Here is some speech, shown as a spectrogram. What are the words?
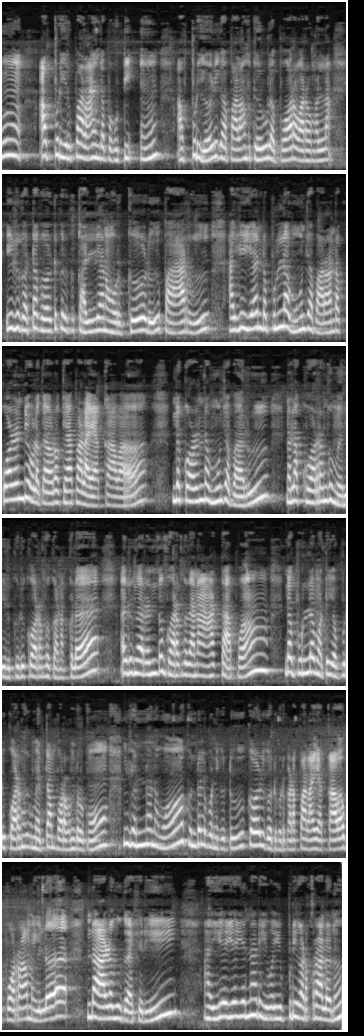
ம் அப்படி இருப்பாளாம் இந்த குட்டி? ம் அப்படி ஏழி காப்பாலாம் தெருவில் போகிற வரவங்கெல்லாம் இது கட்ட கேட்டுக்கு கல்யாணம் ஒரு கேடு பாரு. ஐயா இந்த புள்ள மூஞ்ச பாரு. அந்த குழந்தை இவ்வளோ எவ்வளோ கேட்பாளா அக்காவா? இந்த குழந்தை மூஞ்ச பாரு. நல்லா குரங்கு மாரி இருக்குது குரங்கு கணக்கில். அதுங்க ரெண்டும் குரங்கு தானே ஆட்டாப்போம் இந்த புள்ள மட்டும் எப்படி குரங்கு மாரி தான் பிறந்துருக்கும் இங்கே என்னென்னமோ கிண்டல் பண்ணிக்கிட்டு கேள்வி கேட்டுக்கிட்டு கிடப்பாளா அக்காவா பொறாமையில்? இந்த அழகு கேசரி. ஐயோ என்னடி இவ இப்படி கிடக்குறாளன்னு?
